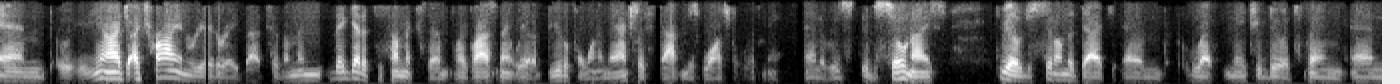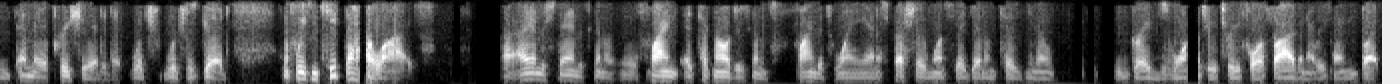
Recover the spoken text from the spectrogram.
And you know, I, I try and reiterate that to them, and they get it to some extent. Like last night, we had a beautiful one, and they actually sat and just watched it with me, and it was it was so nice to be able to just sit on the deck and let nature do its thing, and and they appreciated it, which which was good. And if we can keep that alive, I understand it's going to find technology is going to find its way in, especially once they get into you know grades one, two, three, four, five, and everything. But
